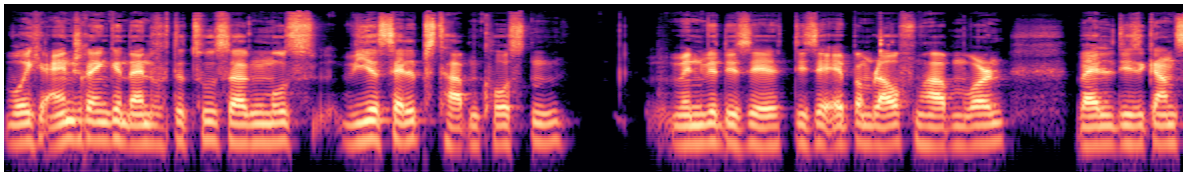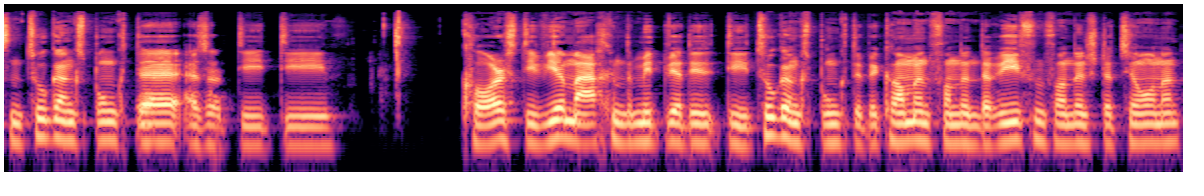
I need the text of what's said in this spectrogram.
wo ich einschränkend einfach dazu sagen muss, wir selbst haben Kosten wenn wir diese, diese App am Laufen haben wollen, weil diese ganzen Zugangspunkte, ja. also die, die Cores, die wir machen, damit wir die, die Zugangspunkte bekommen von den Tarifen, von den Stationen,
